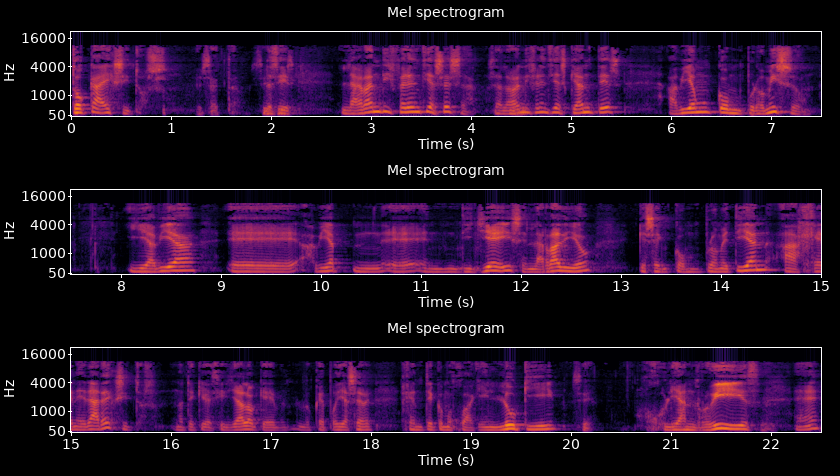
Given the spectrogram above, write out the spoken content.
toca éxitos. Exacto. es decir, la gran diferencia es esa. O sea, la gran diferencia es que antes había un compromiso y había eh, había mm, eh, en DJs en la radio que se comprometían a generar éxitos. No te quiero decir ya lo que, lo que podía ser gente como Joaquín Luqui, Julián Ruiz. ¿eh?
